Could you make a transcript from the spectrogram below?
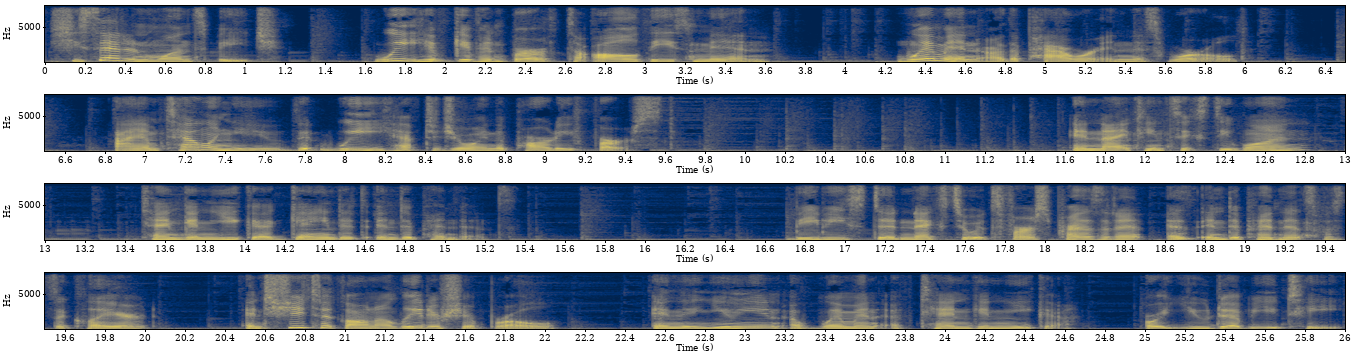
She said in one speech, We have given birth to all these men. Women are the power in this world. I am telling you that we have to join the party first. In 1961, Tanganyika gained its independence. Bibi stood next to its first president as independence was declared, and she took on a leadership role in the Union of Women of Tanganyika, or UWT,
